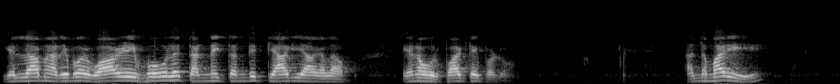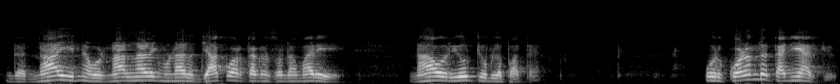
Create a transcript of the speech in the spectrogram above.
எல்லாமே அதே போல் வாழை போல தன்னை தந்து தியாகி ஆகலாம் என ஒரு பாட்டை படும் அந்த மாதிரி இந்த நாய் என்ன ஒரு நாலு நாளைக்கு முன்னால் ஜாக்குவார் தங்க சொன்ன மாதிரி நான் ஒரு யூடியூப்பில் பார்த்தேன். ஒரு குழந்தை தனியாக இருக்குது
